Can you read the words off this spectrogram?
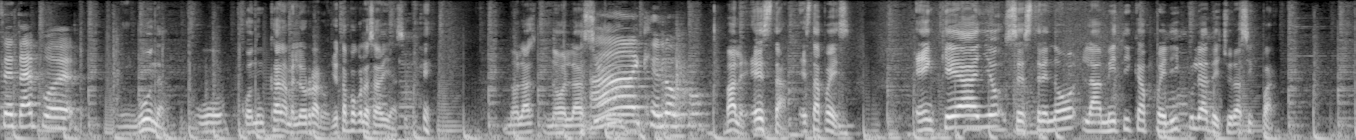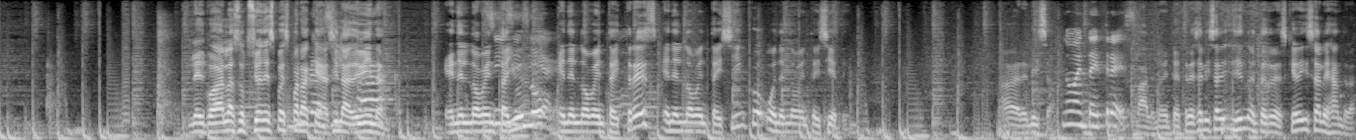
Z de poder. Ninguna. O con un caramelo raro. Yo tampoco la sabía, así que no las, no las. Ay, qué loco. Vale, esta, esta pues. ¿En qué año se estrenó la mítica película de Jurassic Park? Les voy a dar las opciones pues para que así la adivinan. ¿En el 91, Sí, sí, sí. en el 93, en el 95 o en el 97? A ver, Elisa. 93. Vale, 93, Elisa dice 93. ¿Qué dice Alejandra?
